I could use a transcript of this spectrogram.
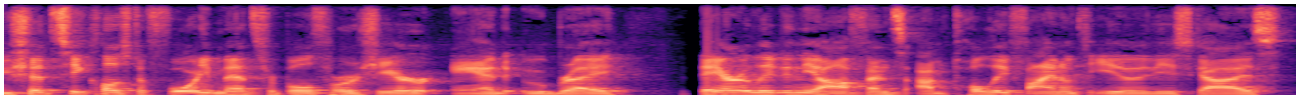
You should see close to 40 minutes for both Rozier and Oubre. They are leading the offense. I'm totally fine with either of these guys.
